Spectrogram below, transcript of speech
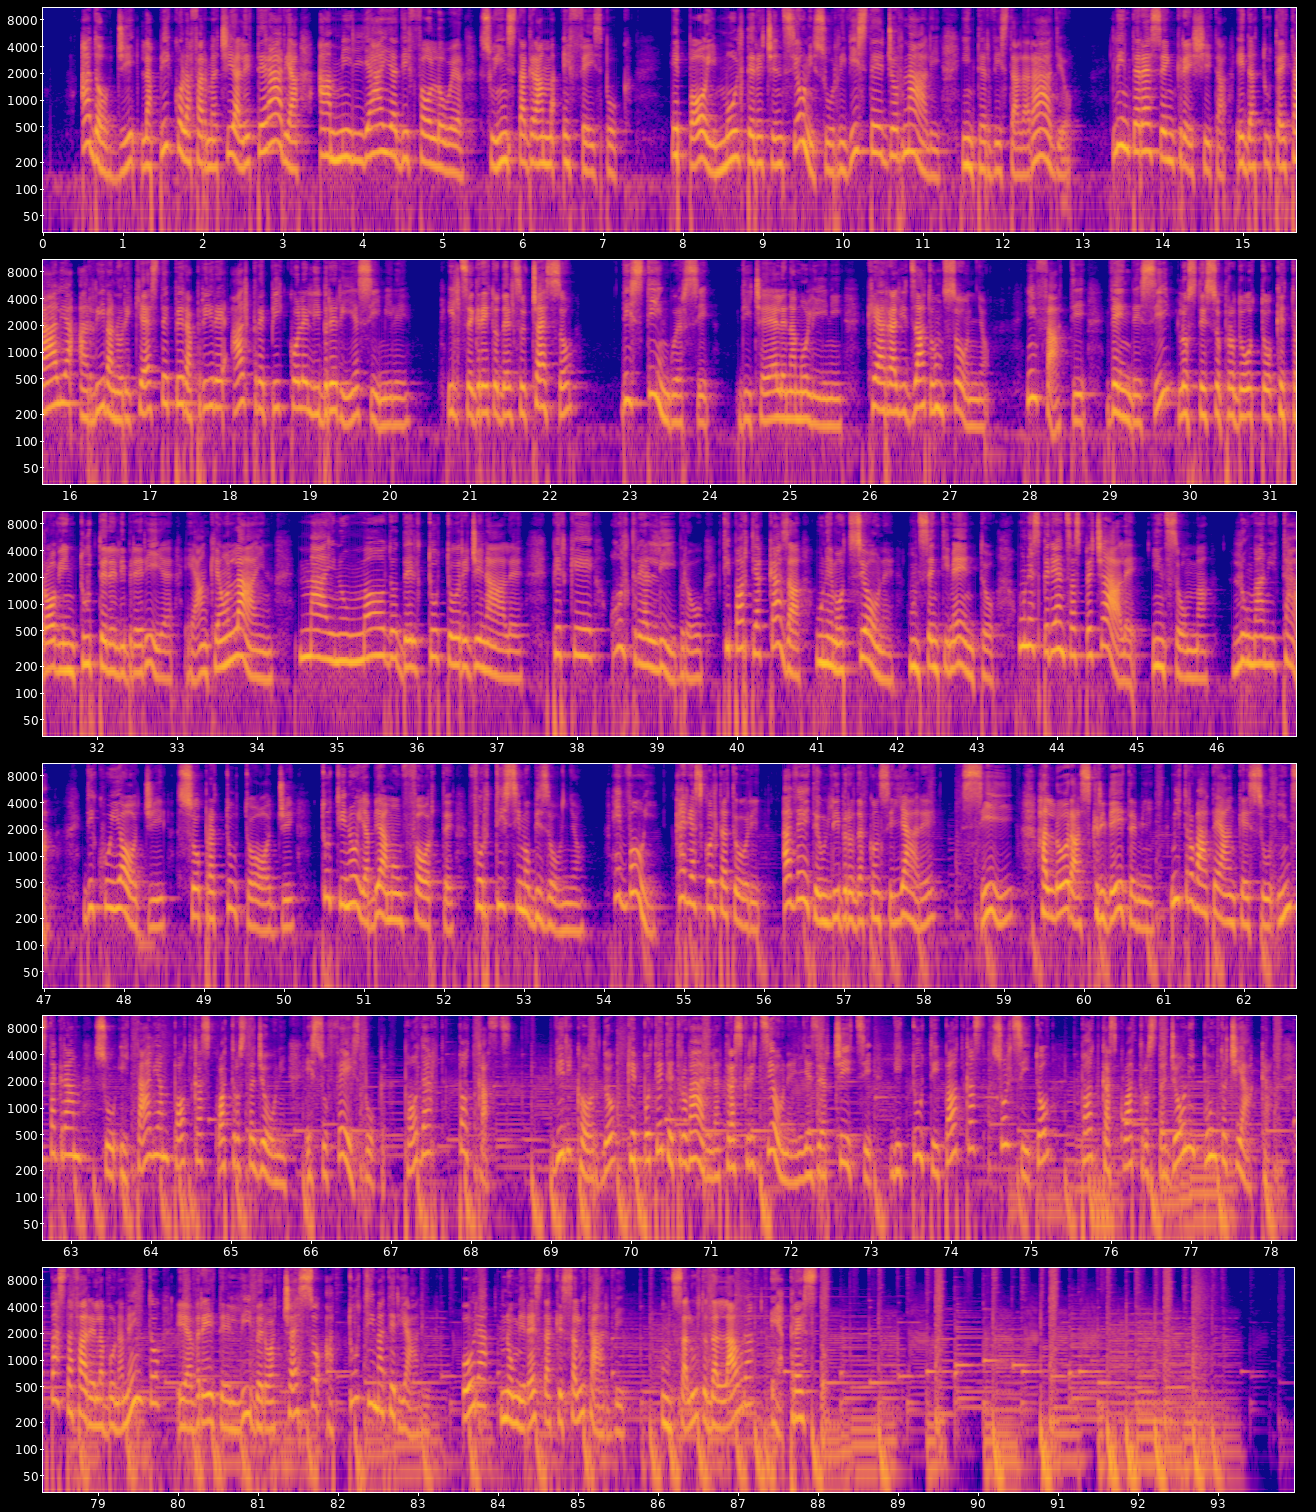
Ad oggi la piccola farmacia letteraria ha migliaia di follower su Instagram e Facebook. E poi molte recensioni su riviste e giornali, interviste alla radio. L'interesse è in crescita e da tutta Italia arrivano richieste per aprire altre piccole librerie simili. Il segreto del successo? Distinguersi, dice Elena Molini, che ha realizzato un sogno Infatti vende sì lo stesso prodotto che trovi in tutte le librerie e anche online, ma in un modo del tutto originale, perché oltre al libro ti porti a casa un'emozione, un sentimento, un'esperienza speciale, insomma, l'umanità, di cui oggi, soprattutto oggi, tutti noi abbiamo un forte, fortissimo bisogno. E voi, cari ascoltatori, Avete un libro da consigliare? Sì? Allora scrivetemi. Mi trovate anche su Instagram su Italian Podcast 4 Stagioni e su Facebook Podart Podcasts. Vi ricordo che potete trovare la trascrizione e gli esercizi di tutti i podcast sul sito podcast4stagioni.ch. Basta fare l'abbonamento e avrete libero accesso a tutti i materiali. Ora non mi resta che salutarvi. Un saluto da Laura e a presto!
